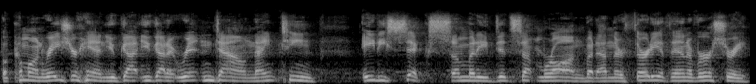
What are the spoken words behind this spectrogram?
But come on, raise your hand. You've got you got it written down. 1986. Somebody did something wrong, but on their 30th anniversary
